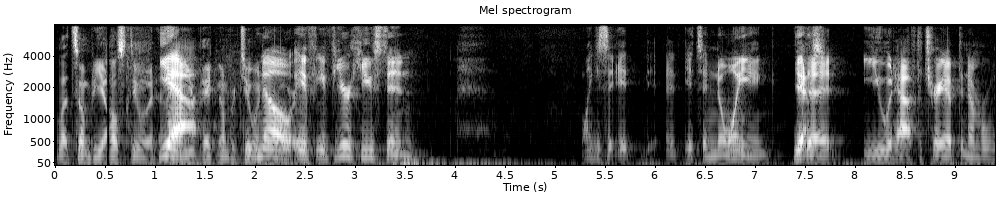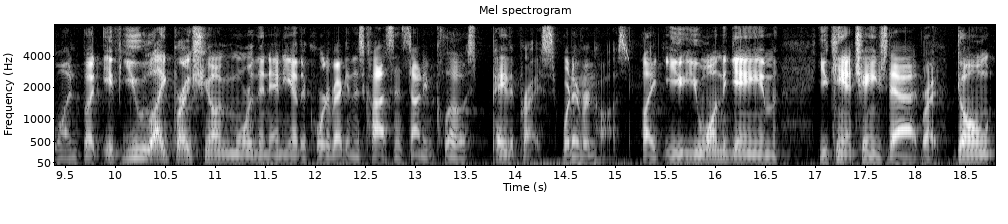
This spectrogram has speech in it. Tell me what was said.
let somebody else do it. and Yeah. you pick number two. No, if if you're Houston, like you said, it, it it's annoying Yes. that you would have to trade up to number one. But if you like Bryce Young more than any other quarterback in this class, and it's not even close, pay the price, whatever Mm-hmm. it costs. Like you you won the game, you can't change that. Right. Don't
